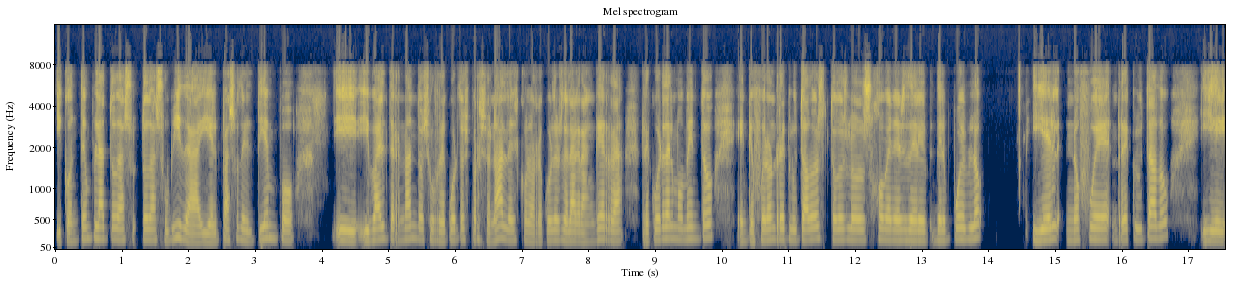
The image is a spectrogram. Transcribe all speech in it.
y contempla toda su, toda su vida y el paso del tiempo y, va alternando sus recuerdos personales con los recuerdos de la Gran Guerra, recuerda el momento en que fueron reclutados todos los jóvenes del, del pueblo y él no fue reclutado y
